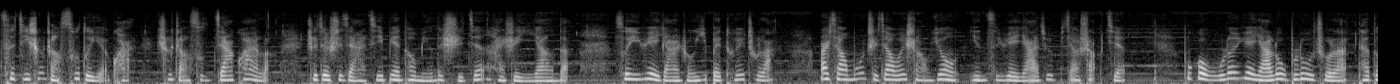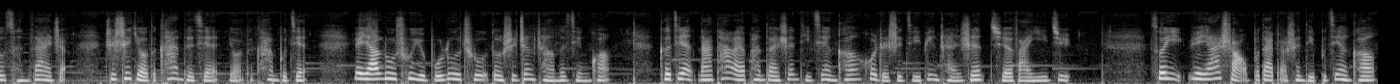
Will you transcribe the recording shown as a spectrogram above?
刺激生长速度也快，生长速度加快了，这就是甲基变透明的时间还是一样的，所以月牙容易被推出来。而小拇指较为少用，因此月牙就比较少见。不过，无论月牙露不露出来，它都存在着，只是有的看得见，有的看不见。月牙露出与不露出都是正常的情况，可见拿它来判断身体健康或者是疾病缠身缺乏依据。所以，月牙少不代表身体不健康。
